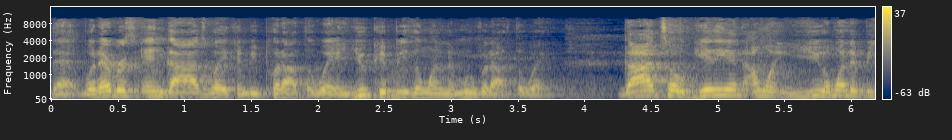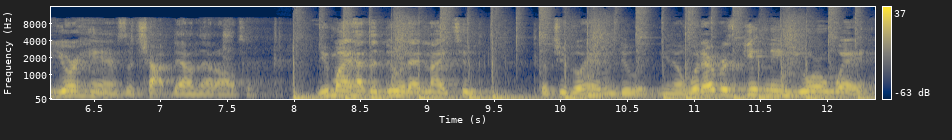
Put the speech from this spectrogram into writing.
that whatever's in God's way can be put out the way, you could be the one to move it out the way. God told Gideon, I want you, I want it to be your hands to chop down that altar. You might have to do it at night too, but you go ahead and do it. You know, whatever's getting in your way,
